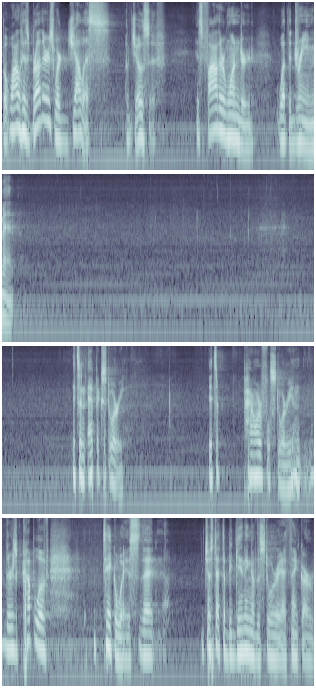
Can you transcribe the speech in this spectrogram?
But while his brothers were jealous of Joseph, his father wondered what the dream meant. It's an epic story. It's a powerful story. And there's a couple of takeaways that just at the beginning of the story I think are,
